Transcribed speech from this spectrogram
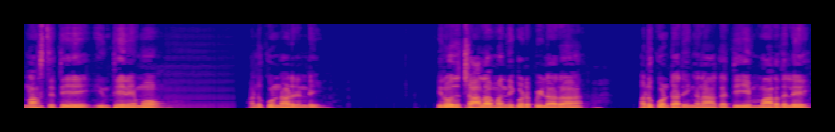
నా స్థితి ఇంతేనేమో అనుకున్నాడండి. ఈరోజు చాలామంది కూడా పిల్లారా అనుకుంటారు ఇంక నా గతి ఏం మారదులే.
